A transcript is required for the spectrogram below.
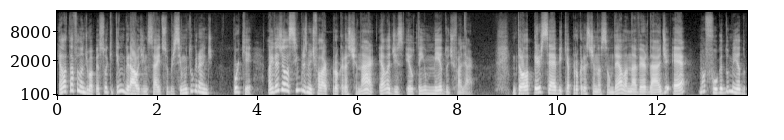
ela está falando de uma pessoa que tem um grau de insight sobre si muito grande. Por quê? Ao invés de ela simplesmente falar procrastinar, ela diz eu tenho medo de falhar. Então ela percebe que a procrastinação dela, na verdade, é uma fuga do medo.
